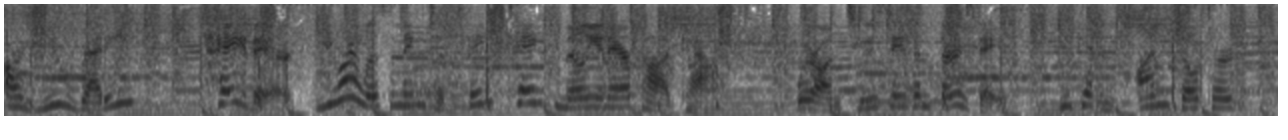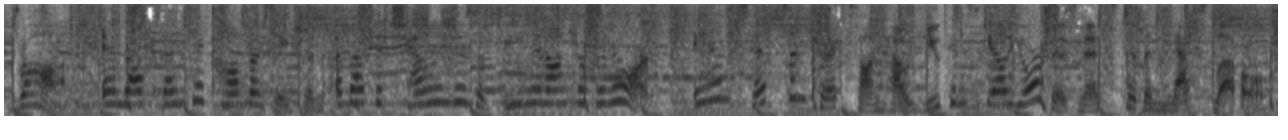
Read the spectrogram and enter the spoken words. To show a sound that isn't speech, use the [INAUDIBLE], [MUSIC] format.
Are you ready? Hey there, you are listening to Thynk Tank Millionaire Podcast, where on Tuesdays and Thursdays, you get an unfiltered, raw, and authentic conversation about the challenges of being an entrepreneur and tips and tricks on how you can scale your business to the next level.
